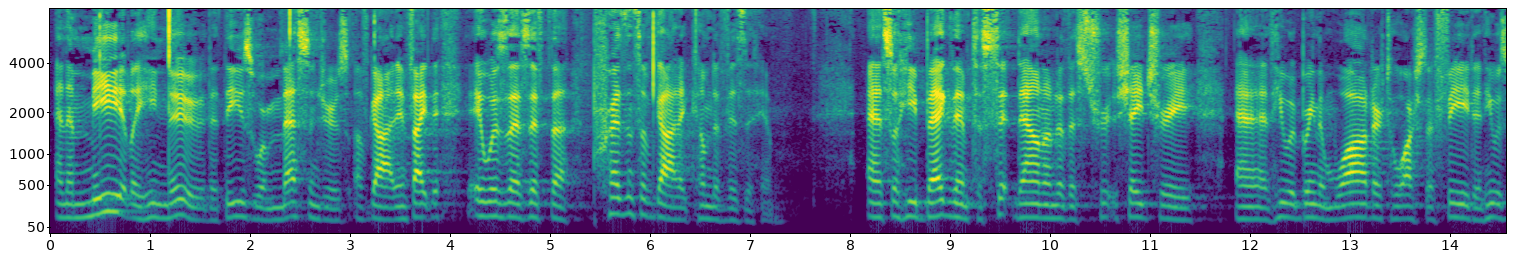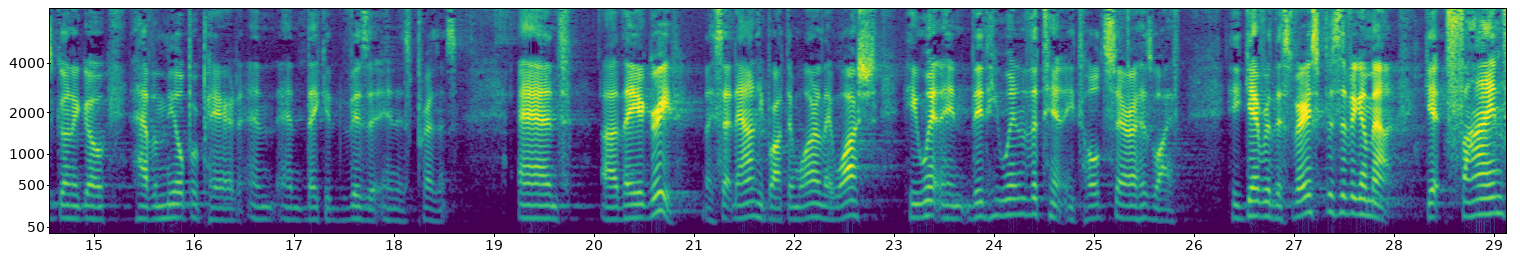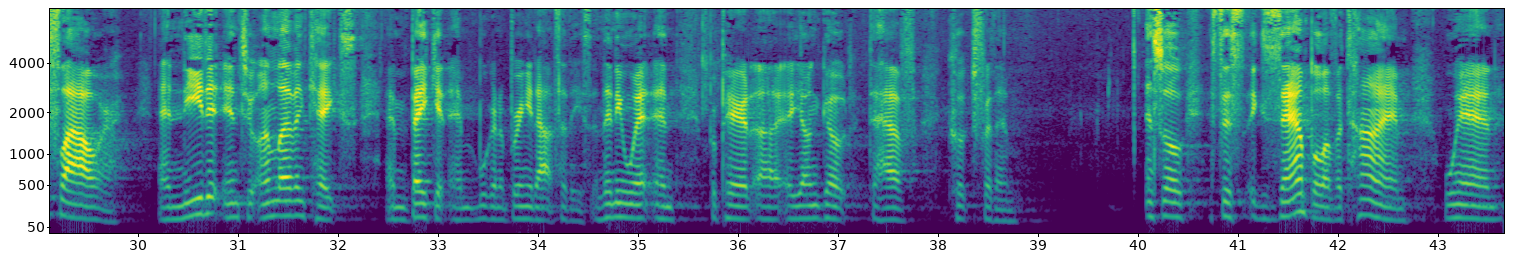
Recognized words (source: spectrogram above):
And immediately he knew that these were messengers of God. In fact, it was as if the presence of God had come to visit him. And so he begged them to sit down under this tree, shade tree and he would bring them water to wash their feet, and he was going to go have a meal prepared, and, and they could visit in his presence. And uh, they agreed. They sat down, he brought them water, they washed. He went, and then he went into the tent. He told Sarah, his wife, he gave her this very specific amount get fine flour and knead it into unleavened cakes and bake it, and we're going to bring it out to these. And then he went and prepared uh, a young goat to have cooked for them. And so it's this example of a time when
